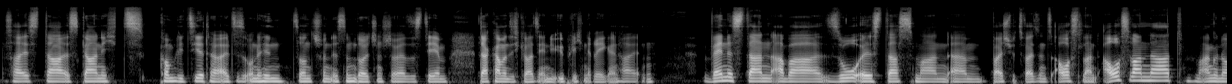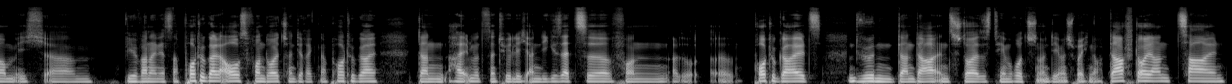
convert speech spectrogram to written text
Das heißt, da ist gar nichts komplizierter, als es ohnehin sonst schon ist im deutschen Steuersystem. Da kann man sich quasi an die üblichen Regeln halten. Wenn es dann aber so ist, dass man ähm, beispielsweise ins Ausland auswandert, angenommen, ich ähm, wir wandern jetzt nach Portugal aus, von Deutschland direkt nach Portugal, dann halten wir uns natürlich an die Gesetze von also äh, Portugals und würden dann da ins Steuersystem rutschen und dementsprechend auch da Steuern zahlen.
